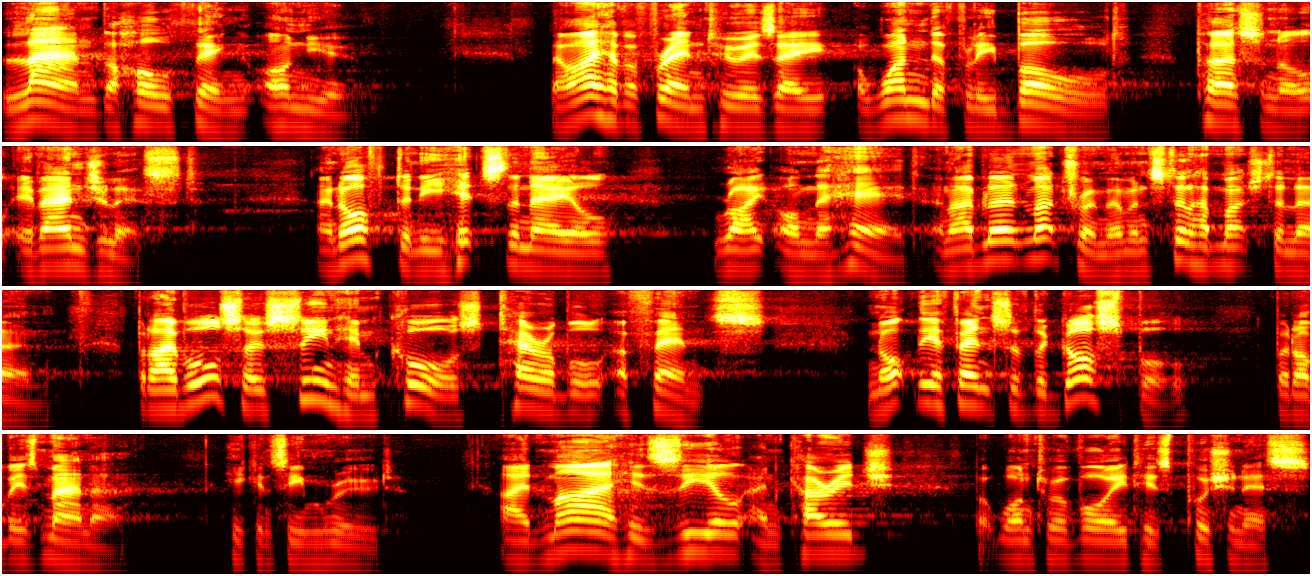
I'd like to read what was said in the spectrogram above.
land the whole thing on you. Now, I have a friend who is a, a wonderfully bold personal evangelist, and often he hits the nail right on the head. And I've learned much from him and still have much to learn. But I've also seen him cause terrible offense. Not the offense of the gospel, but of his manner. He can seem rude. I admire his zeal and courage, but want to avoid his pushiness,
